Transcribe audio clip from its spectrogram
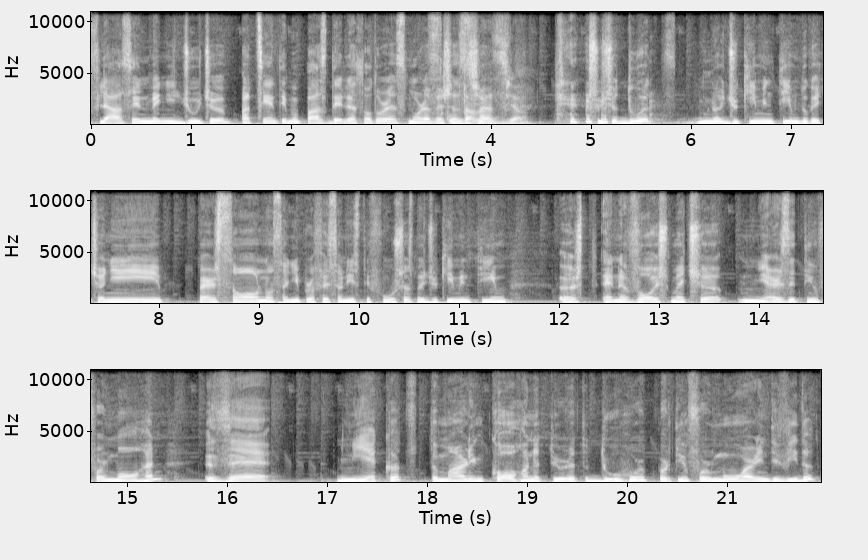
flasin me një gjuhë që pacienti më pas del e thotë ore s'more vesh asgjë. Kështu që duhet në gjykimin tim duke qenë një person ose një profesionist i fushës në gjykimin tim është e nevojshme që njerëzit të informohen dhe mjekët të marrin kohën e tyre të duhur për të informuar individët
